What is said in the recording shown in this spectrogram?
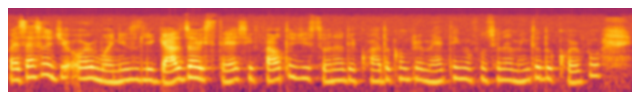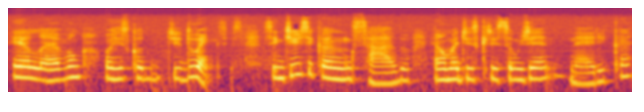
o excesso de hormônios ligados ao estresse e falta de sono adequado comprometem o funcionamento do corpo e elevam o risco de doenças. Sentir-se cansado é uma descrição genérica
